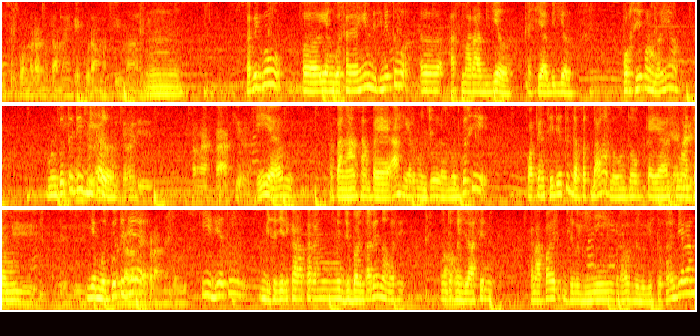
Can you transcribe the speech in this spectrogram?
Justru pemeran utamanya kayak kurang maksimal. Gitu. hmm. tapi gue yang gue sayangin di sini tuh eh, Asmara Abigail Asia Abigail porsinya kurang banyak menurut gue tuh dia Munculnya- bisa loh munculnya di tengah ke akhir Iya, pertengahan sampai akhir muncul. Menurut gue sih potensi dia tuh dapat banget loh untuk kayak Ya, dari semacam segi- ya sih, Iya, menurut gua tuh dia- iya dia tuh bisa jadi karakter yang ngejebantarin tau gak sih untuk Oh. ngejelasin kenapa bisa begini, kenapa bisa begitu. Karena dia kan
